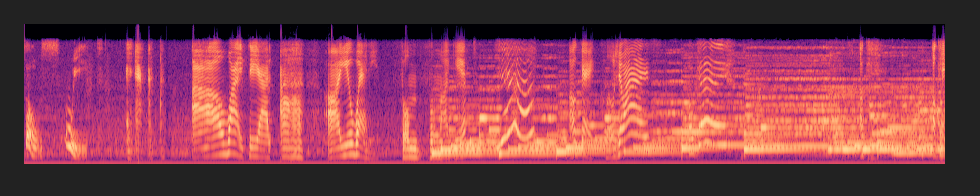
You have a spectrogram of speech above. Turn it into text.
so sweet. All right, dear. Uh, are you ready for, for my gift? Yeah. Okay, close your eyes. Okay. Okay. Okay,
